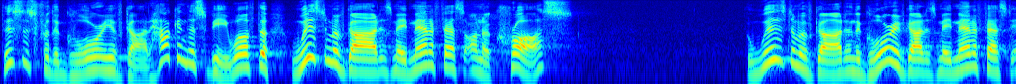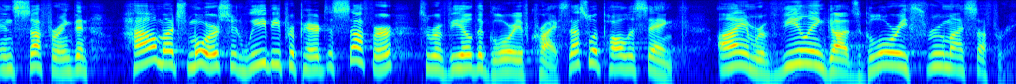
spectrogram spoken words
This is for the glory of God. How can this be? Well, if the wisdom of God is made manifest on a cross, the wisdom of God and the glory of God is made manifest in suffering, then how much more should we be prepared to suffer to reveal the glory of Christ? That's what Paul is saying. I am revealing God's glory through my suffering.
